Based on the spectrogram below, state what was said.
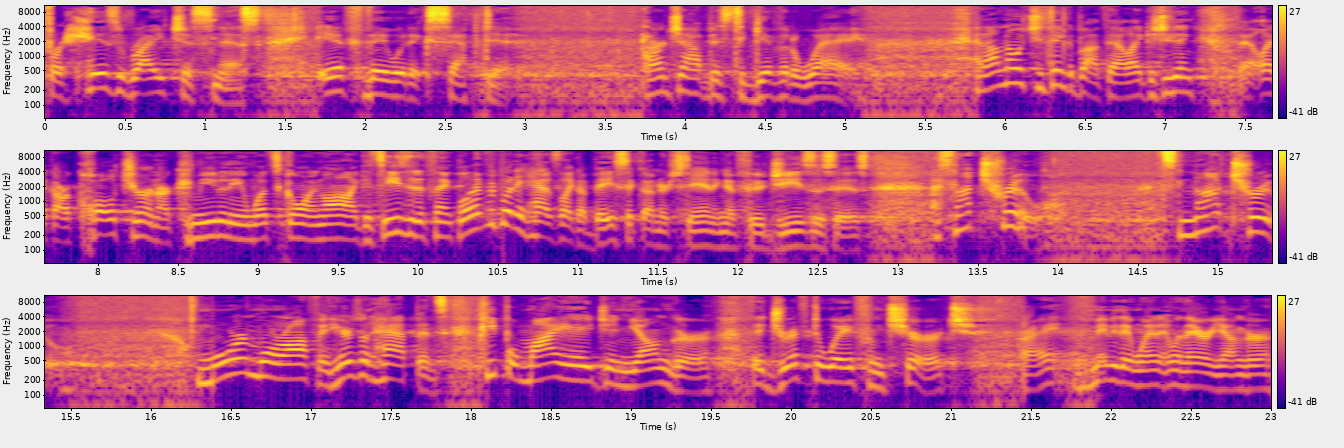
for His righteousness, if they would accept it. Our job is to give it away. And I don't know what you think about that. Like, as you think that, like, our culture and our community and what's going on, like, it's easy to think, well, everybody has, like, a basic understanding of who Jesus is. That's not true. It's not true. More and more often, here's what happens people my age and younger, they drift away from church, right? Maybe they went when they were younger,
